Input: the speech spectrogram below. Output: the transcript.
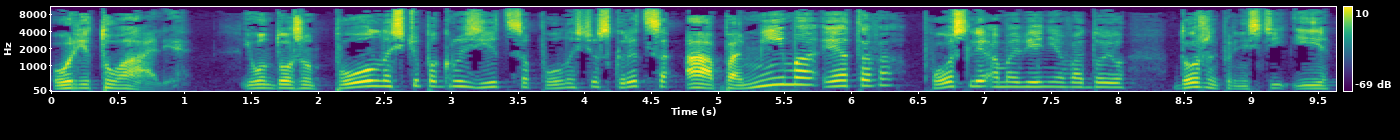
о ритуале и он должен полностью погрузиться, полностью скрыться, а помимо этого, после омовения водою, должен принести и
